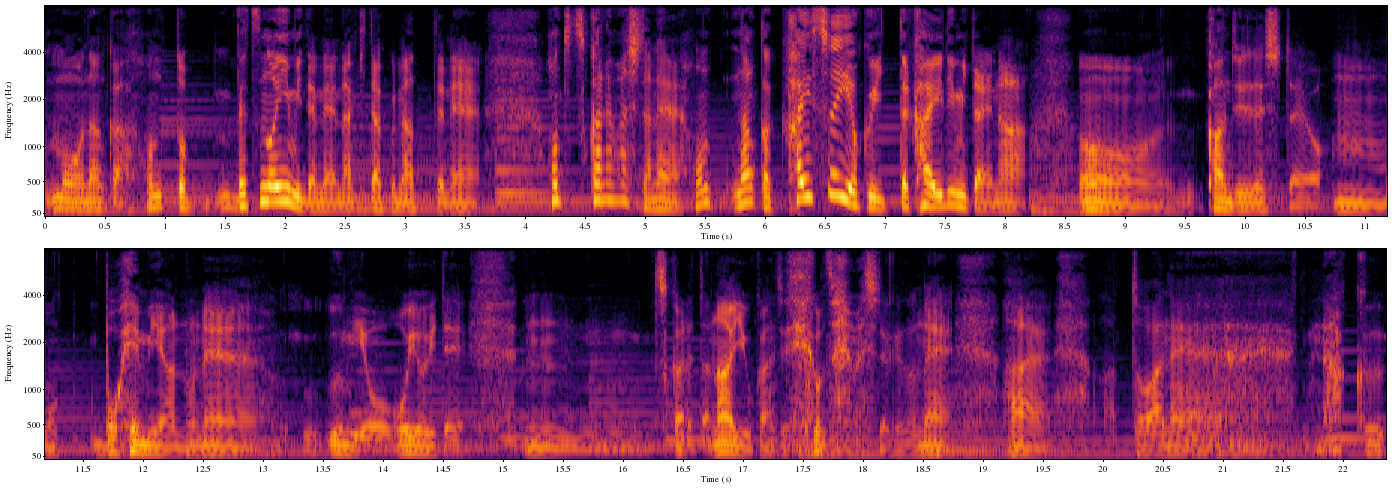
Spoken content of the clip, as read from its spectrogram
もうなんかほんと別の意味でね、泣きたくなってね、ほんと疲れましたね。ほん、なんか海水浴行った帰りみたいな、うん、感じでしたよ。うん、もう、ボヘミアンのね、海を泳いで、うん、疲れたな、いう感じでございましたけどね。はい。あとはね、泣く、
